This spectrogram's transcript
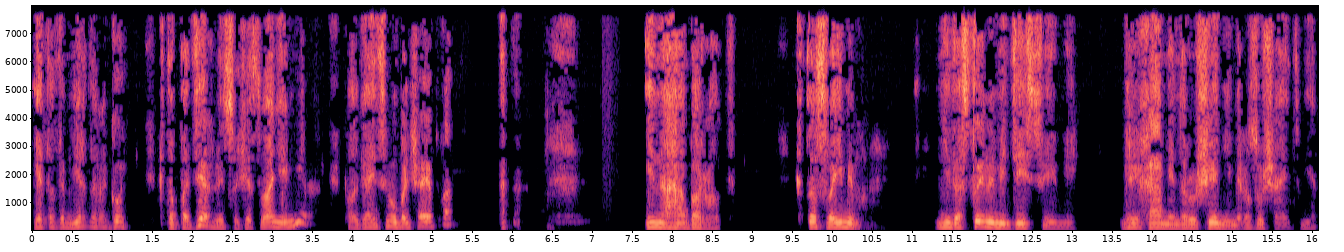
И этот мир дорогой. Кто поддерживает существование мира, полагается ему большая плата. И наоборот, кто своими недостойными действиями, грехами, нарушениями разрушает мир,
